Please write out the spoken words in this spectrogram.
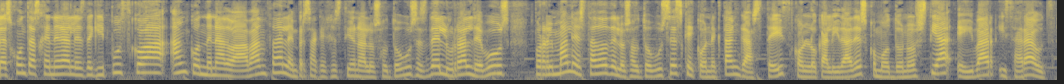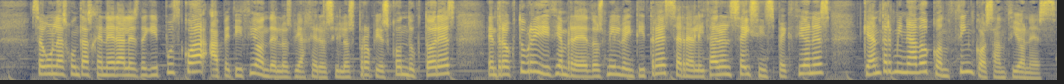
Las Juntas Generales de Guipúzcoa han condenado a Avanza, la empresa que gestiona los autobuses del Lural de Bus, por el mal estado de los autobuses que conectan Gasteiz con localidades como Donostia, Eibar y Zarautz. Según las Juntas Generales de Guipúzcoa, a petición de los viajeros y los propios conductores, entre octubre y diciembre de 2023 se realizaron seis inspecciones que han terminado con cinco sanciones.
